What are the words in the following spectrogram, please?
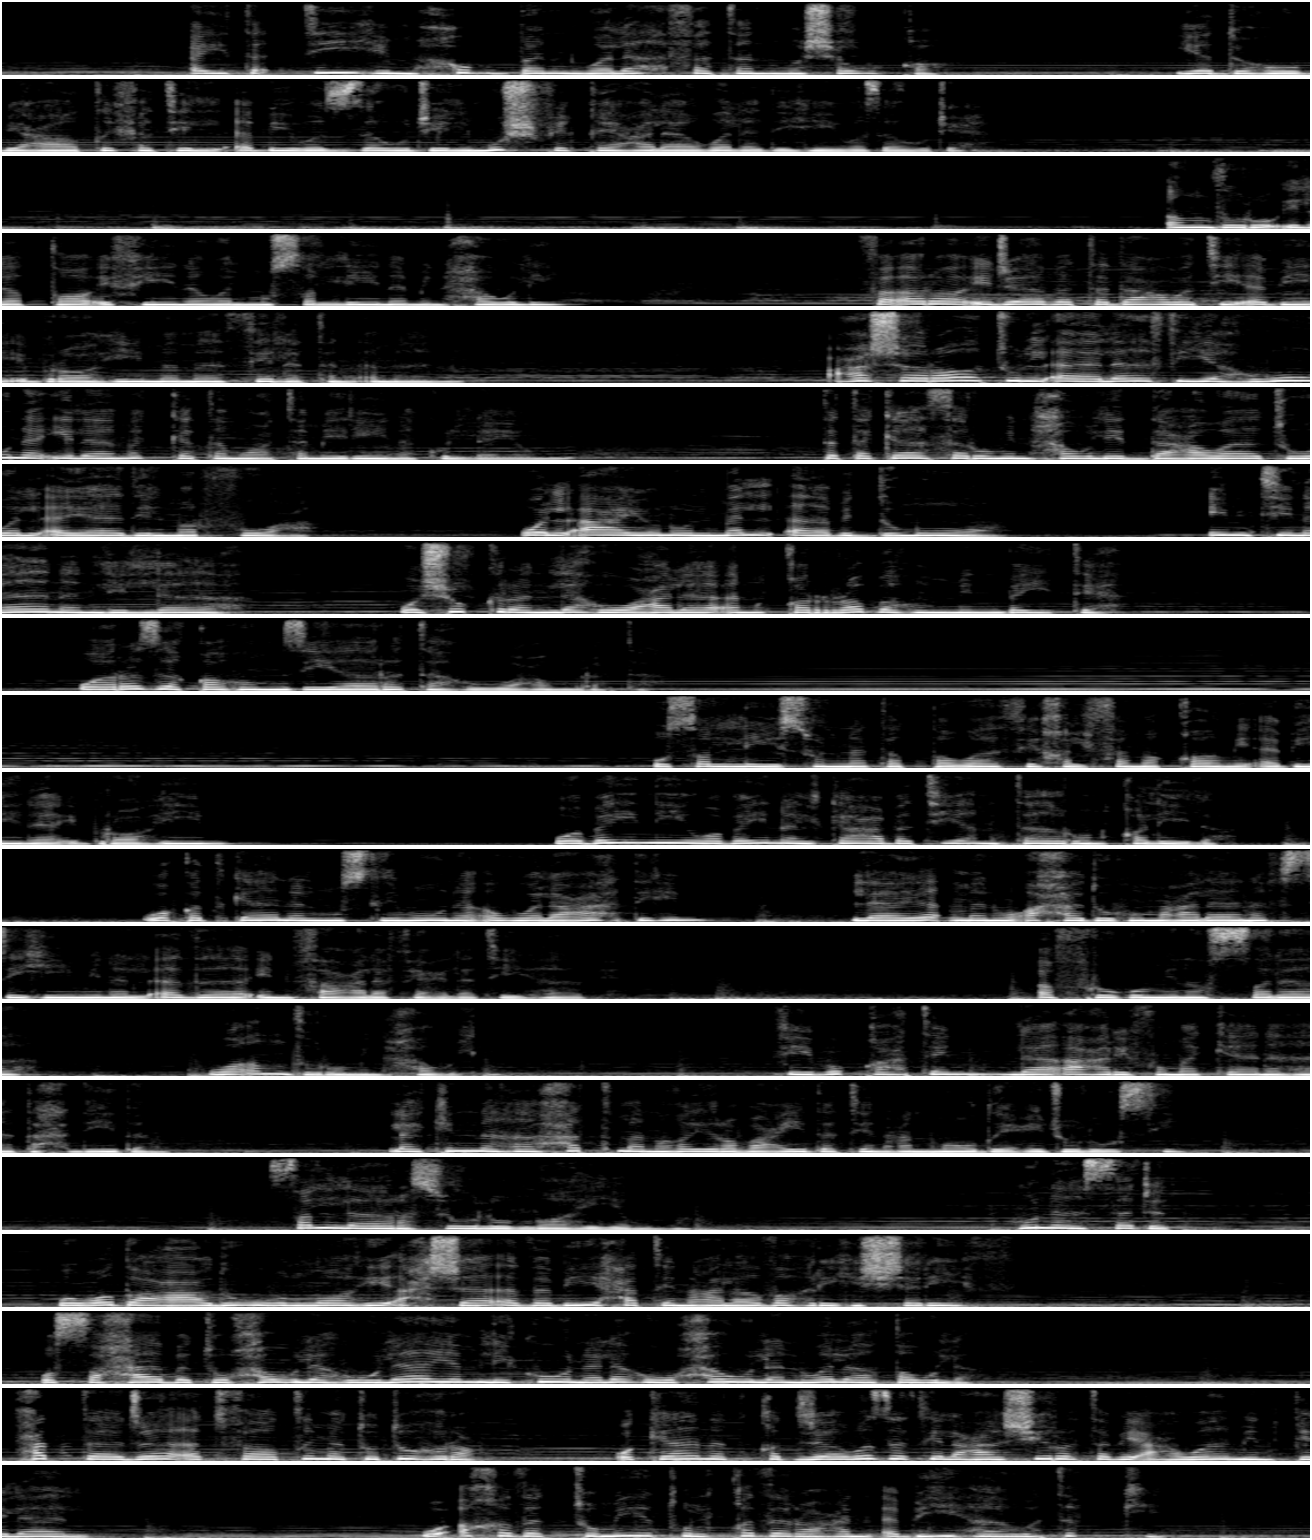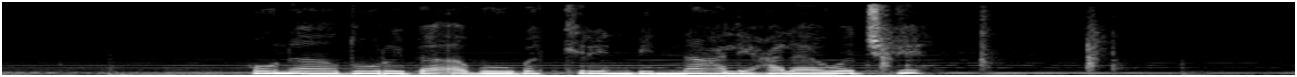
أي تأتيهم حبا ولهفة وشوقا. يدعو بعاطفة الأب والزوج المشفق على ولده وزوجه. أنظر إلى الطائفين والمصلين من حولي فأرى إجابة دعوة أبي إبراهيم ماثلة أمامي. عشرات الآلاف يهوون إلى مكة معتمرين كل يوم. تتكاثر من حول الدعوات والأيادي المرفوعة والأعين الملأى بالدموع امتنانا لله وشكرا له على أن قربهم من بيته ورزقهم زيارته وعمرته. أصلي سنة الطواف خلف مقام أبينا إبراهيم وبيني وبين الكعبة أمتار قليلة وقد كان المسلمون أول عهدهم لا يأمن أحدهم على نفسه من الأذى إن فعل فعلتي هذه. أفرغ من الصلاة وأنظر من حولي. في بقعة لا أعرف مكانها تحديدا لكنها حتما غير بعيدة عن موضع جلوسي. صلى رسول الله يوما. هنا سجد ووضع عدو الله احشاء ذبيحه على ظهره الشريف. والصحابة حوله لا يملكون له حولا ولا طولا. حتى جاءت فاطمة تهرع وكانت قد جاوزت العاشرة بأعوام قلال. وأخذت تميط القذر عن أبيها وتبكي. هنا ضرب أبو بكر بالنعل على وجهه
